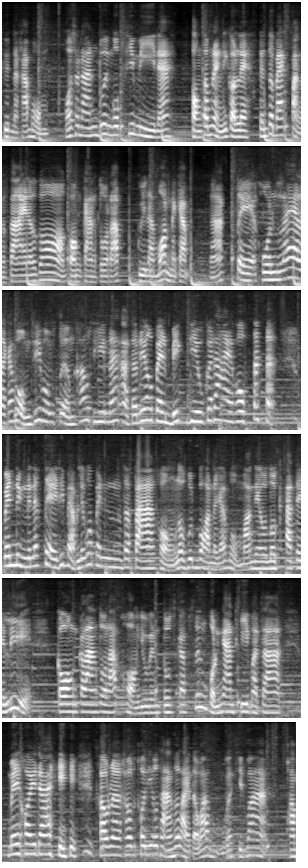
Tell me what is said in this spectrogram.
ขึ้นนะครับผม เพราะฉะนั้นด้วยงบที่มีนะสองตำแหน่งนี้ก่อนเลยเซนเตอร์แบ็กฝั่งซ้ายแล้วก็กองกลางตัวรับกุยลามอนนะครับ นักเตะคนแรกแล้วครับผมที่ผมเสริมเข้าทีมนะ อาจจะเรียกว่าเป็นบิ๊กดิวก็ได้เพราะว่าเป็นหนึ่งในนักเตะที่แบบเรียกว่าเป็นสตาร์ของโลกฟุตบอลนะครับผมมาเนลโลคาเตลลี่กองกลางตัวรับของยูเวนตุสครับซึ่งผลงานทีมอาจจะไม่ค่อยได้เขาน้าเขาเขาที่เข้าทางเท่าไหร่แต่ว่าผมก็คิดว่าความ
